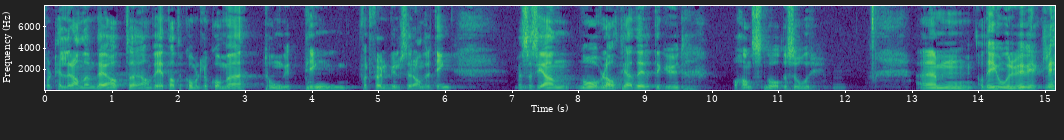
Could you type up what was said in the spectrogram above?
forteller han dem det at eh, han vet at det kommer til å komme tunge ting, forfølgelser og andre ting. Men så sier han nå overlater jeg dere til Gud og Hans nådes ord. Um, og det gjorde vi virkelig.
